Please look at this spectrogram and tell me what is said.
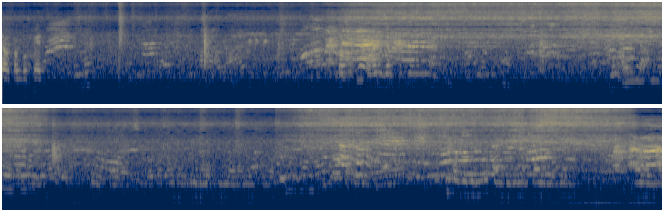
daw pagupit. Tapos na, hanggang Sila ganyan mo, kung hindi naman tayo magyan. Alam mo.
